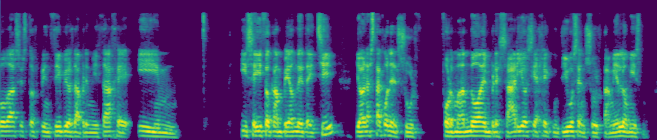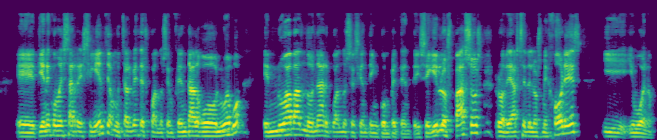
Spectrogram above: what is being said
todos estos principios de aprendizaje y, y se hizo campeón de Tai Chi y ahora está con el surf, formando a empresarios y ejecutivos en surf, también lo mismo. Eh, tiene como esa resiliencia muchas veces cuando se enfrenta a algo nuevo en no abandonar cuando se siente incompetente y seguir los pasos, rodearse de los mejores y, bueno,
